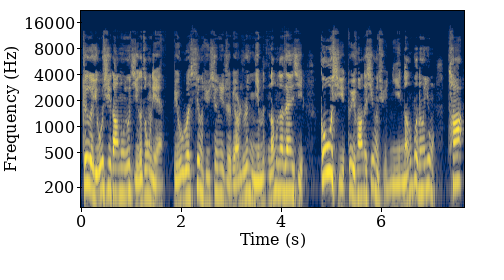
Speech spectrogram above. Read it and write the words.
这个游戏当中有几个重点，比如说兴趣、兴趣指标，就是你们能不能在一起勾起对方的兴趣，你能不能用他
